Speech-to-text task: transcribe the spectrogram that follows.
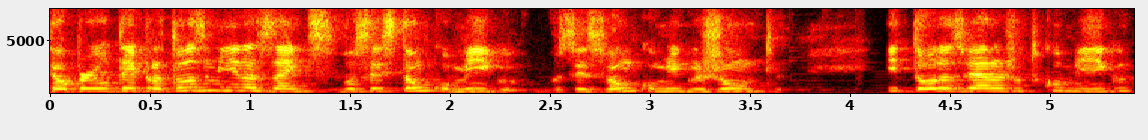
Então eu perguntei para todas as meninas antes: vocês estão comigo? Vocês vão comigo junto? E todas vieram junto comigo.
